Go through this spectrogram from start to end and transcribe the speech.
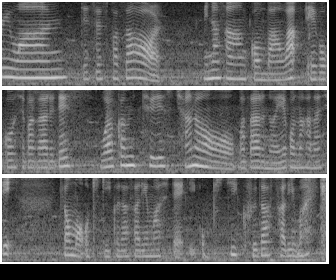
everyone, this is Bazaar. 皆さんこんばんは。英語講師バザールです。Welcome to this channel. バザールの英語の話。今日もお聞きくださりまして、お聞きくださりまして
